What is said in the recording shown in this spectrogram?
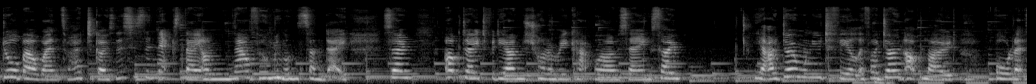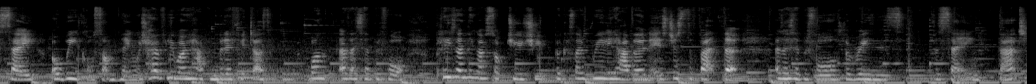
doorbell went so I had to go so this is the next day I'm now filming on Sunday so update video I'm just trying to recap what I was saying so yeah I don't want you to feel if I don't upload for let's say a week or something which hopefully won't happen but if it does one, as I said before, please don't think I've stopped YouTube because I really haven't. It's just the fact that, as I said before, the reasons for saying that.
